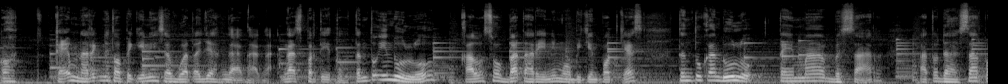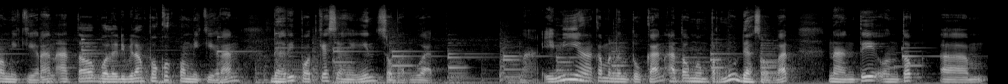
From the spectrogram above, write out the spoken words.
oh kayak menarik nih topik ini saya buat aja. Nggak nggak nggak. Nggak seperti itu. Tentuin dulu kalau sobat hari ini mau bikin podcast tentukan dulu tema besar atau dasar pemikiran atau boleh dibilang pokok pemikiran dari podcast yang ingin sobat buat. Nah ini yang akan menentukan atau mempermudah sobat nanti untuk um,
